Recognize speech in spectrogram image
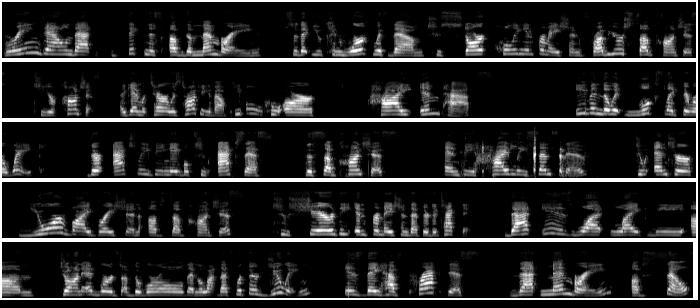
bring down that thickness of the membrane so that you can work with them to start pulling information from your subconscious to your conscious. Again, what Tara was talking about, people who are high empaths, even though it looks like they're awake, they're actually being able to access the subconscious and be highly sensitive to enter your vibration of subconscious to share the information that they're detecting. That is what like the um John Edwards of the world and a lot that's what they're doing is they have practiced that membrane of self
